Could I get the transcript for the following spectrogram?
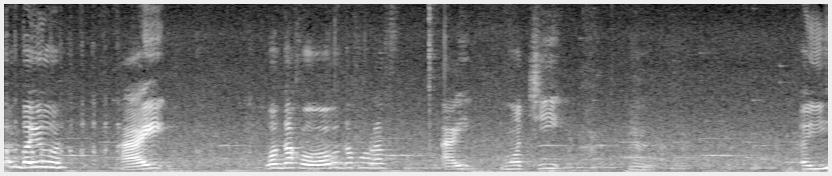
Saan ba yun? Ay! Wag ako, wag ako, Raf. Ay, mochi. Hmm. Ay!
